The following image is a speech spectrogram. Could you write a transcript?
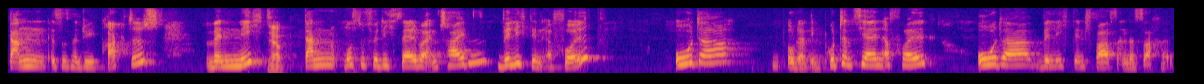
dann ist es natürlich praktisch. Wenn nicht, ja. dann musst du für dich selber entscheiden, will ich den Erfolg oder, oder den potenziellen Erfolg oder will ich den Spaß an der Sache?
